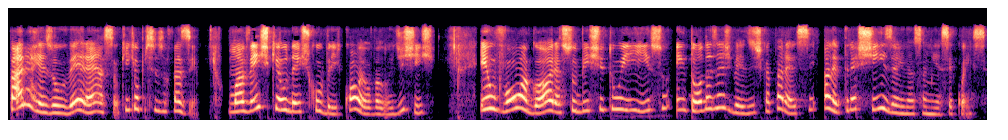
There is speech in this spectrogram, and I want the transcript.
para resolver essa, o que, que eu preciso fazer? Uma vez que eu descobri qual é o valor de x, eu vou agora substituir isso em todas as vezes que aparece a letra X aí nessa minha sequência.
